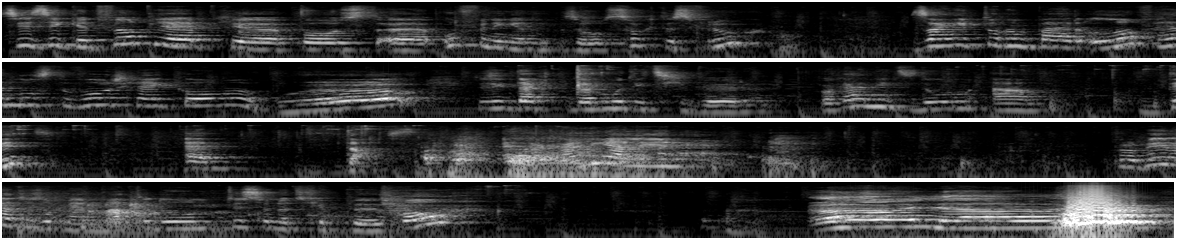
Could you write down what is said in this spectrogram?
Sinds ik het filmpje heb gepost, uh, oefeningen zo s ochtends vroeg, zag ik toch een paar love handles tevoorschijn komen. Wow. Dus ik dacht, er moet iets gebeuren. We gaan iets doen aan dit en dat. En dat kan niet alleen. Probeer dat dus op mijn mat te doen, tussen het gepeupel. Oh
